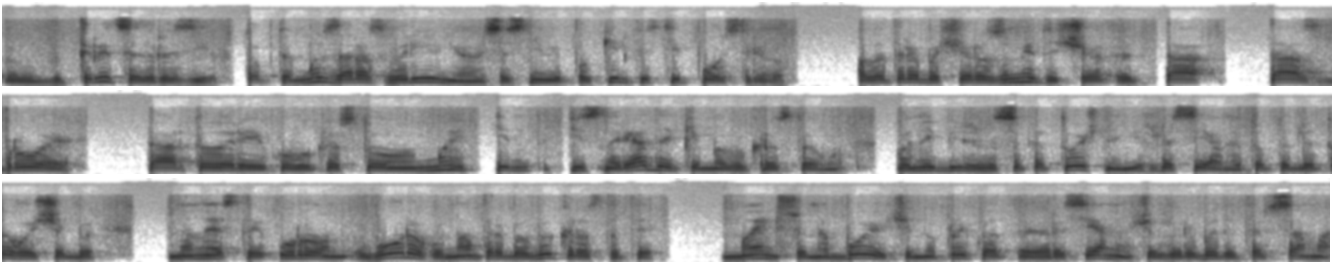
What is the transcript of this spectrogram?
в 30 разів. Тобто ми зараз вирівнюємося з ними по кількості пострілів. Але треба ще розуміти, що е, та, та зброя, та артилерія, яку використовуємо ми, ті, ті снаряди, які ми використовуємо, вони більш високоточні, ніж росіяни. Тобто, для того, щоб нанести урон ворогу, нам треба використати менше набоїв, чи, наприклад, е, росіянам, щоб зробити те ж саме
